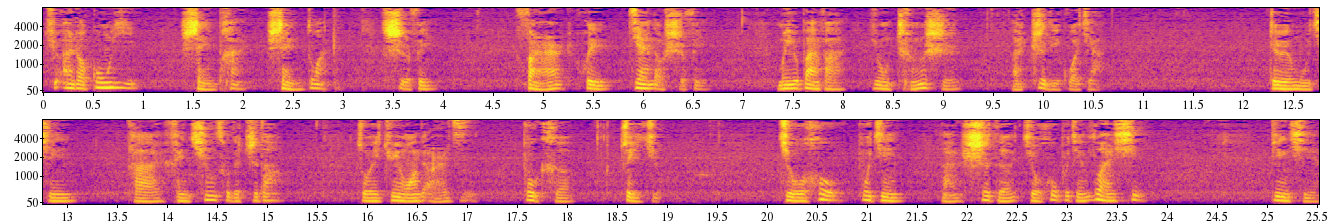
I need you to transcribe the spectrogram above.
去按照公义审判、审断是非。”反而会颠倒是非，没有办法用诚实来治理国家。这位母亲，她很清楚的知道，作为君王的儿子，不可醉酒。酒后不仅啊失德酒后不仅乱性，并且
